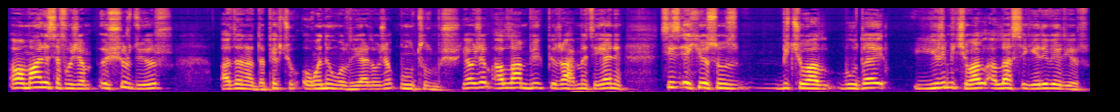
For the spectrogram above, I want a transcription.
Ama maalesef hocam öşür diyor Adana'da pek çok ovanın olduğu yerde hocam unutulmuş. Ya hocam Allah'ın büyük bir rahmeti. Yani siz ekiyorsunuz bir çuval buğday 20 çuval Allah size geri veriyor.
